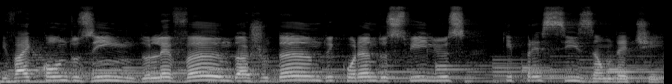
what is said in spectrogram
e vai conduzindo, levando, ajudando e curando os filhos que precisam de ti.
